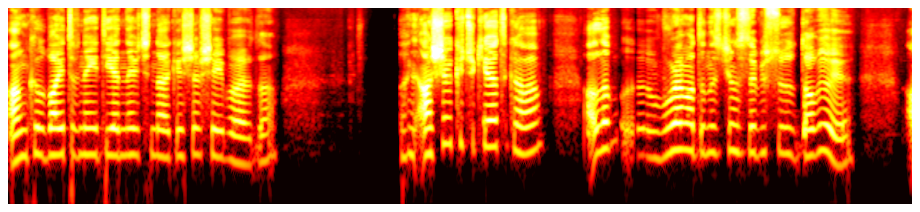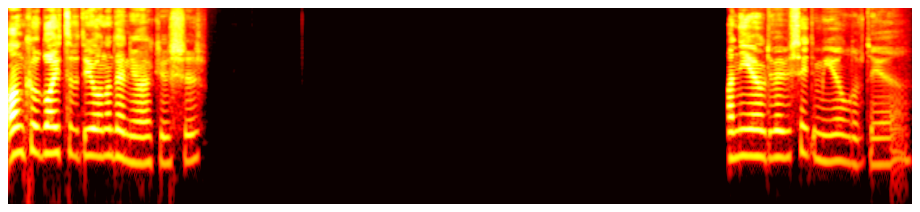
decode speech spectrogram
Uncle Whitever ne diyenler için de arkadaşlar şey bu arada. Hani aşırı küçük yaratık ama alıp e, vuramadığınız için size bir sürü dalıyor ya. Uncle Whitever diye ona deniyor arkadaşlar. Hani öldürebilseydim iyi olurdu ya.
